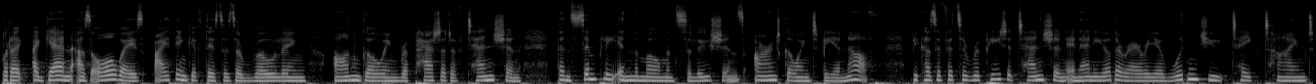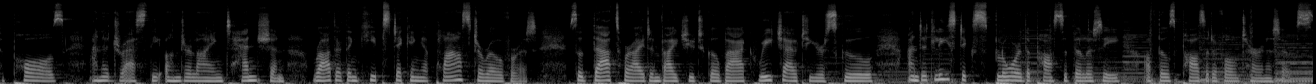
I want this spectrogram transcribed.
But I, again, as always, I think if this is a rolling, ongoing, repetitive tension, then simply in the moment solutions aren't going to be enough. Because if it's a repeated tension in any other area, wouldn't you take time to pause and address the underlying tension rather than keep sticking a plaster over it? So that's where I'd invite you to go back, reach out to your school, and at least explore the possibility of those positive alternatives.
